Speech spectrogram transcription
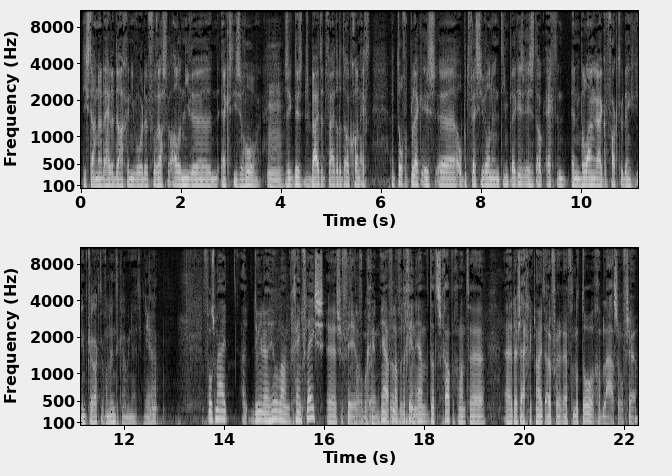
Die staan daar de hele dag en die worden verrast door alle nieuwe acts die ze horen. Mhm. Dus, ik, dus, dus buiten het feit dat het ook gewoon echt een toffe plek is eh, op het festival en een teamplek is, is het ook echt een, een belangrijke factor, denk ik, in het karakter van Lentekabinet. Ja. Ja. Volgens mij eh, doen jullie heel lang geen vlees eh, serveren. Vanaf het op- begin. Ja, vanaf het begin. begin. Ja, dat is grappig, want eh eh, er is eigenlijk nooit over van de toren geblazen of zo.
